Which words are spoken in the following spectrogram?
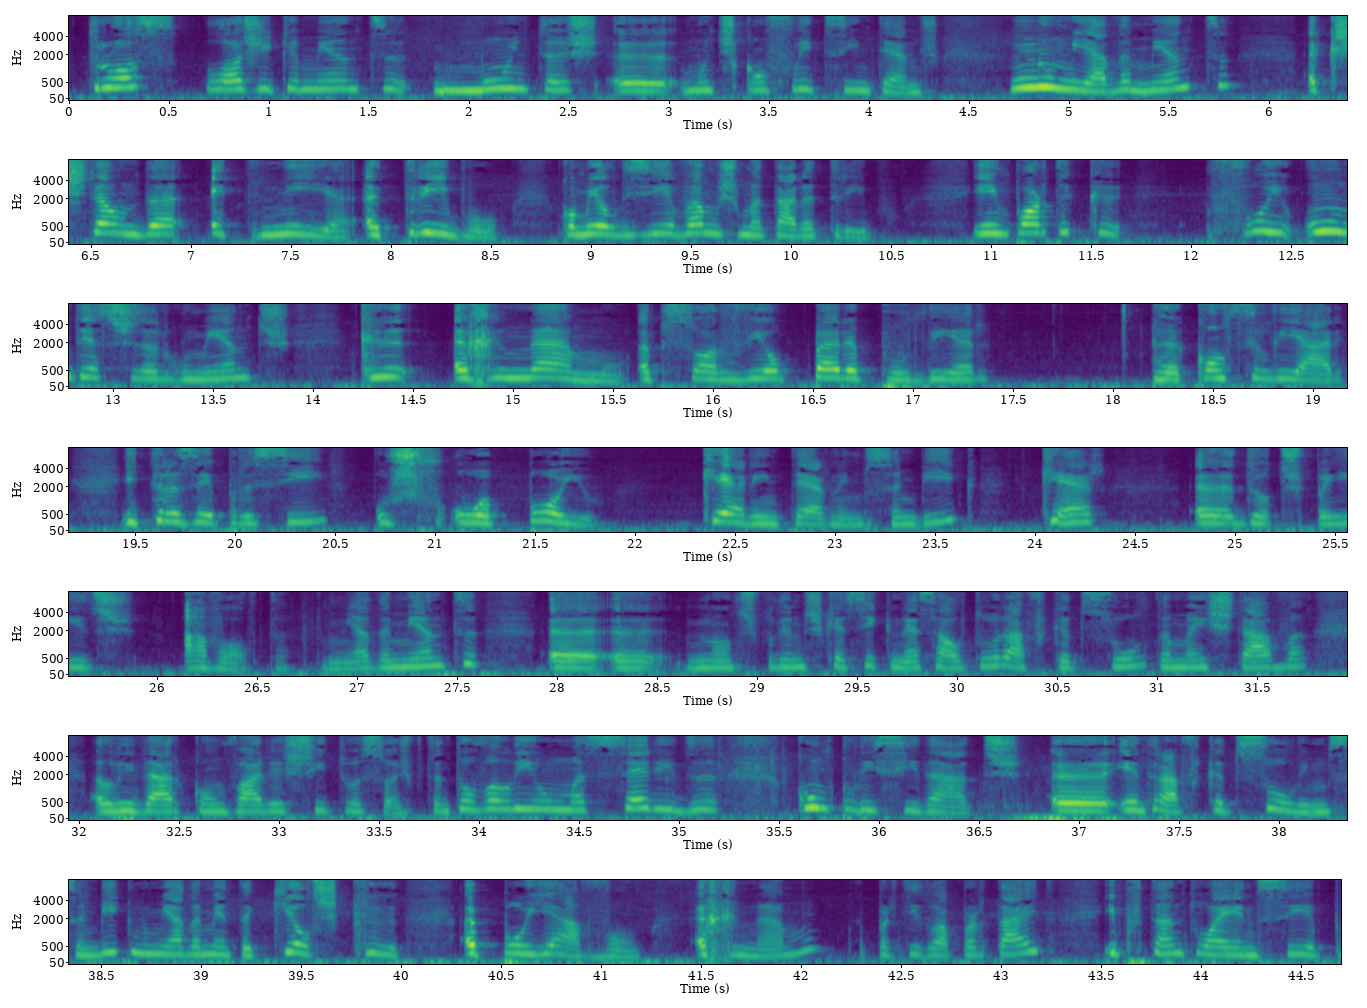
trouxe, logicamente, muitas, uh, muitos conflitos internos, nomeadamente a questão da etnia, a tribo. Como ele dizia, vamos matar a tribo. E importa que foi um desses argumentos que a Renamo absorveu para poder conciliar e trazer para si os, o apoio, quer interno em Moçambique, quer uh, de outros países à volta. Nomeadamente, uh, uh, não nos podemos esquecer que nessa altura a África do Sul também estava a lidar com várias situações. Portanto, houve ali uma série de cumplicidades uh, entre a África do Sul e Moçambique, nomeadamente aqueles que apoiavam a Renamo, a partir do apartheid, e, portanto, o ANC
